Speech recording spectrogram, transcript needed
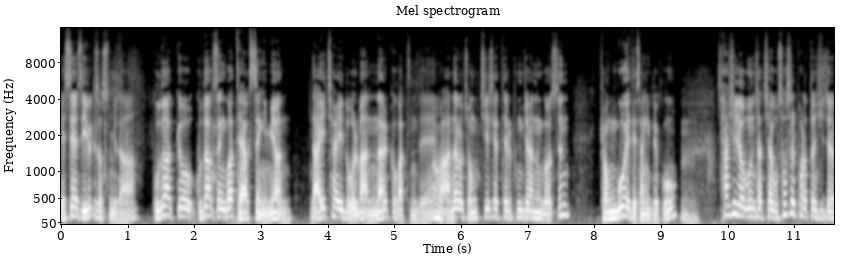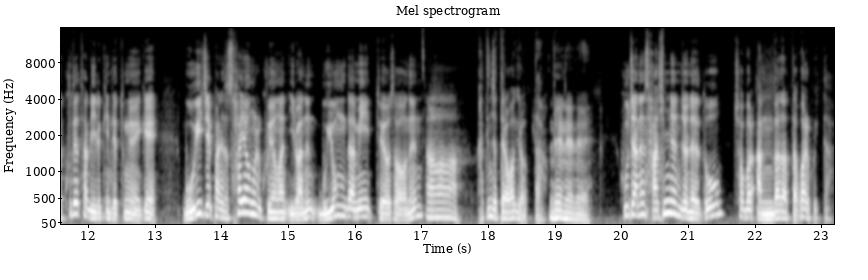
SNS 이렇게 썼습니다. 고등학교 고등학생과 대학생이면 나이 차이도 얼마 안 날 것 같은데 어. 만화로 정치 세태를 풍자하는 것은 경고의 대상이 되고 음. 사실 여부는 자체하고 팔았던 시절에 쿠데타를 일으킨 대통령에게 모의 재판에서 사형을 구형한 일화는 무용담이 되어서는 아. 같은 잣대라고 하기로 없다. 네네네. 후자는 40년 전에도 처벌 안 받았다고 알고 있다.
